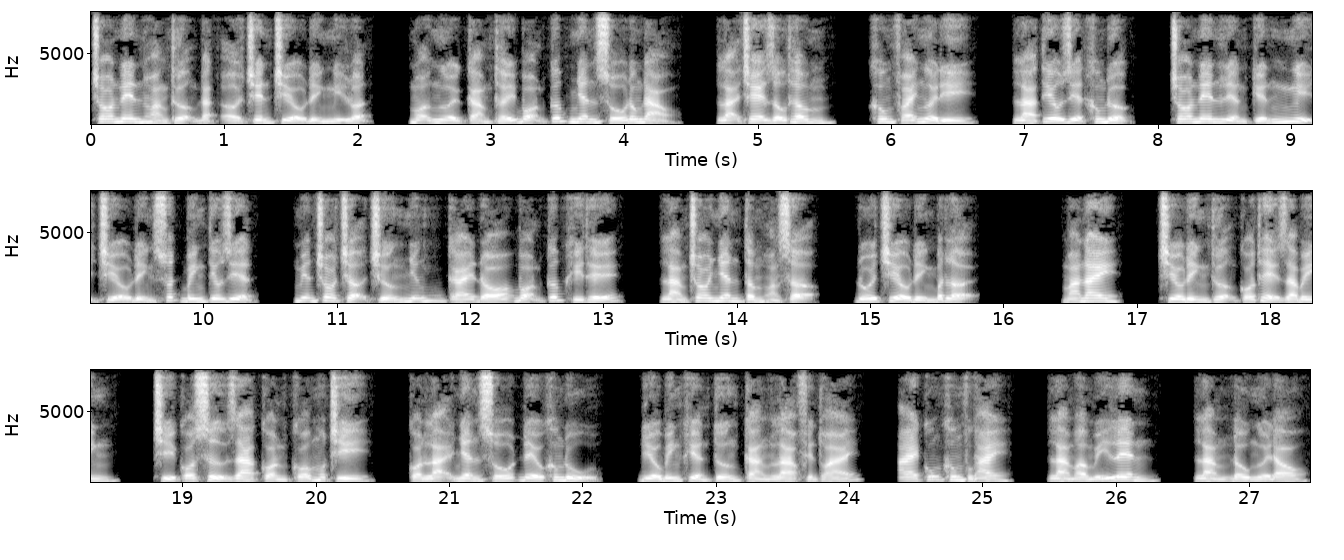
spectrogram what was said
cho nên hoàng thượng đặt ở trên triều đình nghị luận, mọi người cảm thấy bọn cướp nhân số đông đảo, lại che giấu thâm, không phái người đi, là tiêu diệt không được, cho nên liền kiến nghị triều đình xuất binh tiêu diệt, miễn cho trợ chướng những cái đó bọn cướp khí thế, làm cho nhân tâm hoảng sợ, đối triều đình bất lợi. Mà nay, triều đình thượng có thể ra binh, chỉ có sử ra còn có một chi, còn lại nhân số đều không đủ, điều binh khiển tướng càng là phiền thoái, ai cũng không phục ai, làm ở Mỹ lên, làm đầu người đau.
